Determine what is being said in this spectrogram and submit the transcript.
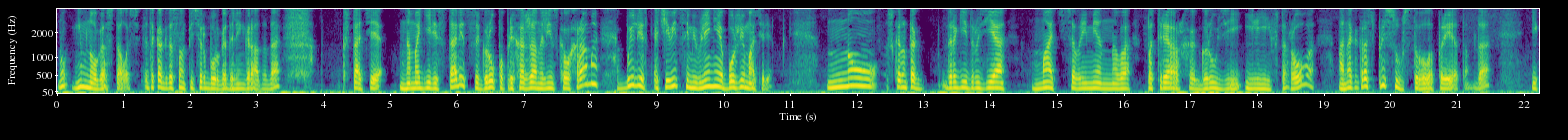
ну, немного осталось. Это как до Санкт-Петербурга, до Ленинграда, да. Кстати, на могиле старицы группа прихожан Илинского храма были очевидцами явления Божьей Матери. Ну, скажем так, дорогие друзья, мать современного патриарха Грузии Ильи II, она как раз присутствовала при этом, да, и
